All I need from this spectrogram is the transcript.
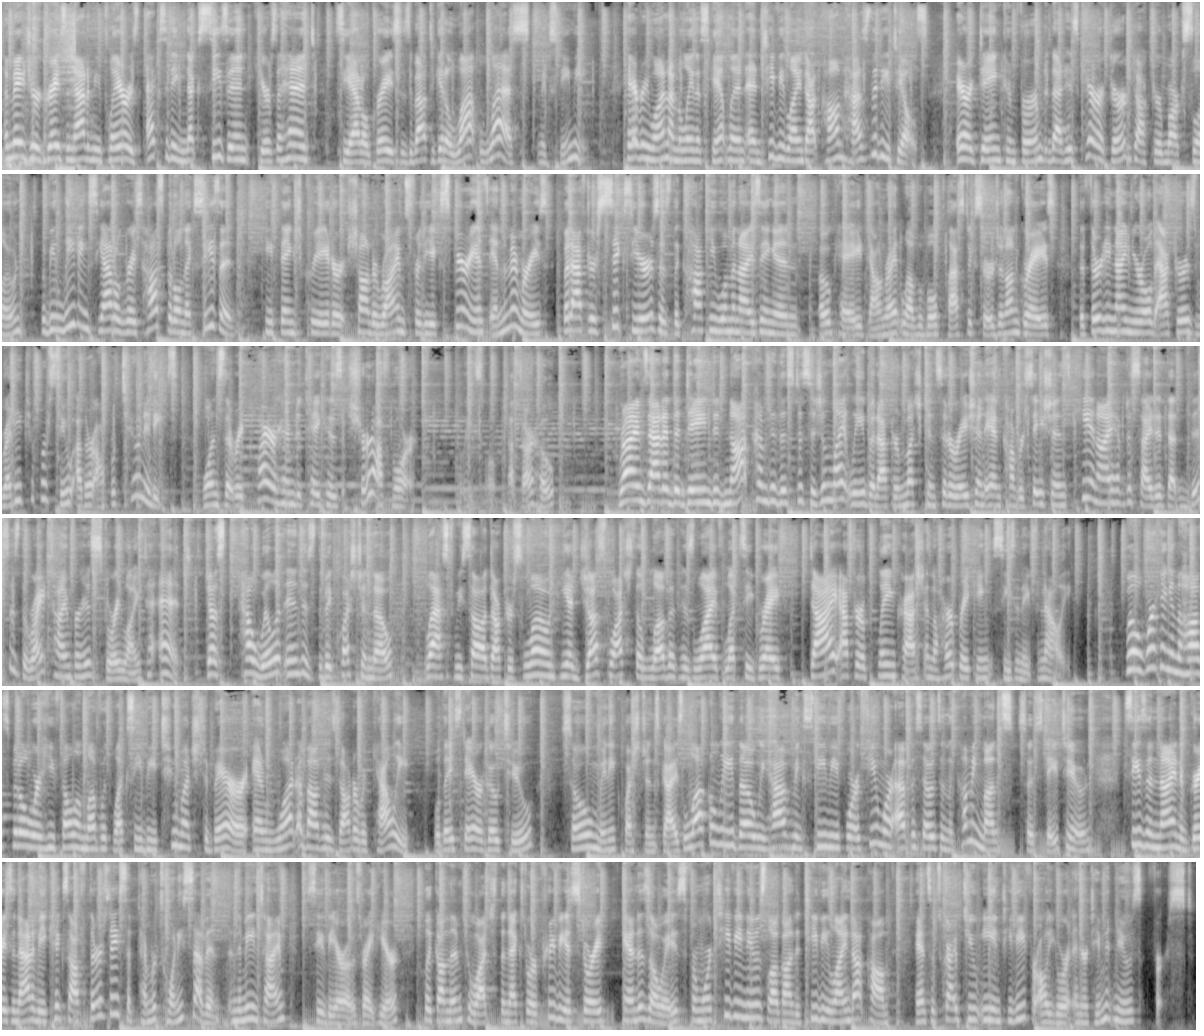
A major Grey's Anatomy player is exiting next season. Here's a hint Seattle Grace is about to get a lot less McSteamy. Hey everyone, I'm Melana Scantlin, and TVLine.com has the details. Eric Dane confirmed that his character, Dr. Mark Sloan, would be leaving Seattle Grace Hospital next season. He thanked creator Shonda Rhimes for the experience and the memories, but after six years as the cocky, womanizing, and okay, downright lovable plastic surgeon on Grey's, the 39 year old actor is ready to pursue other opportunities, ones that require him to take his shirt off more. At least, well, that's our hope. Rhimes added that Dane did not come to this decision lightly, but after much consideration and conversations, he and I have decided that this is the right time for his storyline to end. Just how will it end is the big question, though. Last we saw Dr. Sloan, he had just watched the love of his life, Lexi Grey, die after a plane crash in the heartbreaking season 8 finale. Will working in the hospital where he fell in love with Lexi be too much to bear? And what about his daughter with Callie? Will they stay or go too? So many questions, guys. Luckily, though, we have McSteamy for a few more episodes in the coming months, so stay tuned. Season 9 of Grey's Anatomy kicks off Thursday, September 27th. In the meantime, see the arrows right here. Click on them to watch the next or previous story. And as always, for more TV news, log on to TVLine.com and subscribe to ENTV for all your entertainment news first.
